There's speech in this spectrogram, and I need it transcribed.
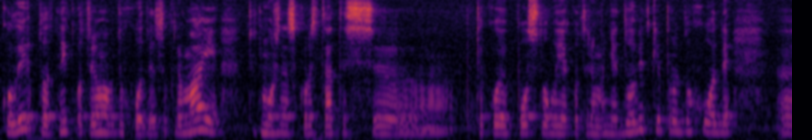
коли платник отримав доходи. Зокрема, тут можна скористатись е, такою послугою, як отримання довідки про доходи. Е,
